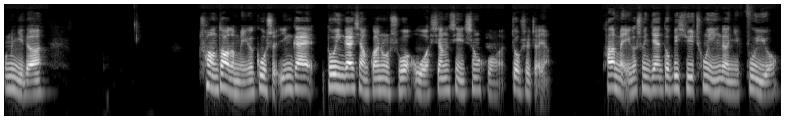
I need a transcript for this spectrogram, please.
那么你的创造的每一个故事应该都应该向观众说：“我相信生活就是这样。”它的每一个瞬间都必须充盈着你富有、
